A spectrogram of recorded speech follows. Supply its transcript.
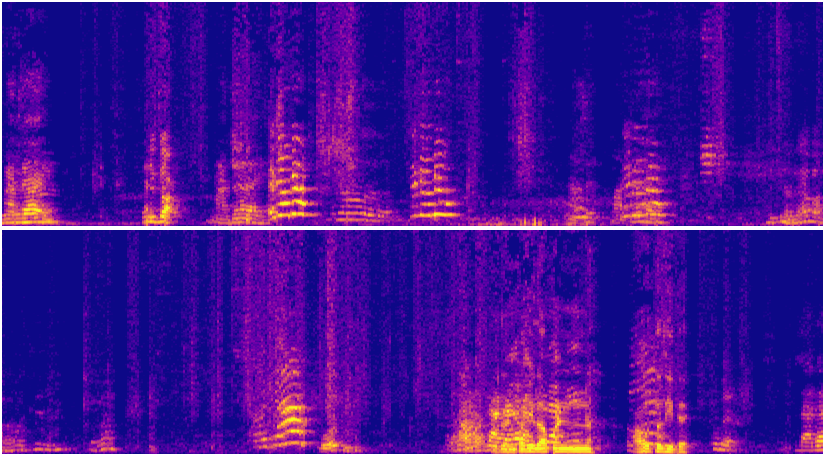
माझा आहे. गणपतीला आपण आहोतच इथे. बांधली. दादा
